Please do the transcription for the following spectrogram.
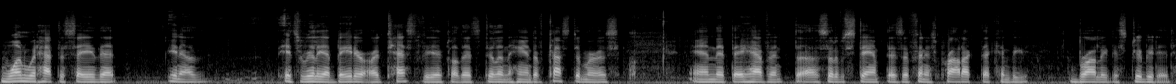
one would have to say that, you know, it's really a beta or a test vehicle that's still in the hand of customers and that they haven't uh, sort of stamped as a finished product that can be broadly distributed.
